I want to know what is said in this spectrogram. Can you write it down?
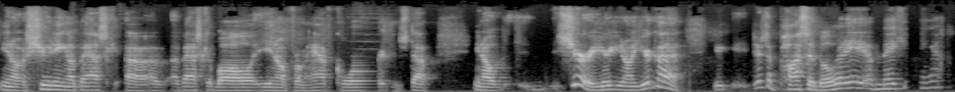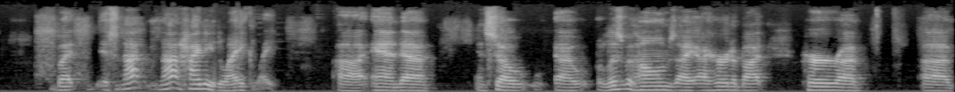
you know shooting a basket uh, a basketball you know from half court and stuff. You know, sure you're you know you're gonna you, there's a possibility of making it, but it's not not highly likely. Uh, and uh, and so uh, Elizabeth Holmes, I, I heard about her uh, uh,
